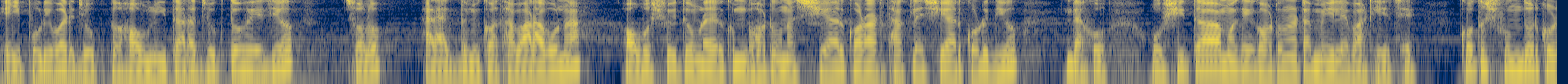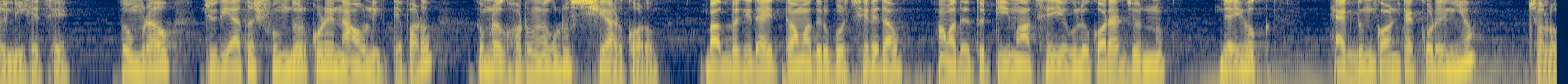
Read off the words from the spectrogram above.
এই পরিবারে যুক্ত হওনি, তারা যুক্ত হয়ে যেও। চলো, আর একদমই কথা বাড়াবো না। অবশ্যই তোমরা এরকম ঘটনা শেয়ার করার থাকলে শেয়ার করে দিও। দেখো, উষিতা আমাকে ঘটনাটা মেলে পাঠিয়েছে। কত সুন্দর করে লিখেছে। তোমরাও যদি এত সুন্দর করে নাও লিখতে পারো, তোমরা ঘটনাগুলো শেয়ার করো। বাদবাকি দায়িত্ব আমাদের উপর ছেড়ে দাও। আমাদের তো টিম আছেই এগুলো করার জন্য। যাই হোক, একদম কন্ট্যাক্ট করে নিও। চলো,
